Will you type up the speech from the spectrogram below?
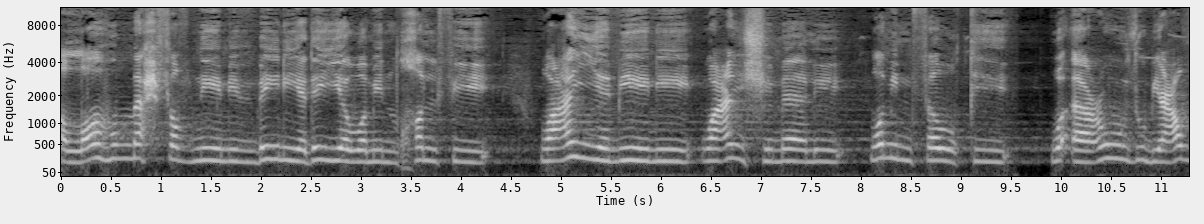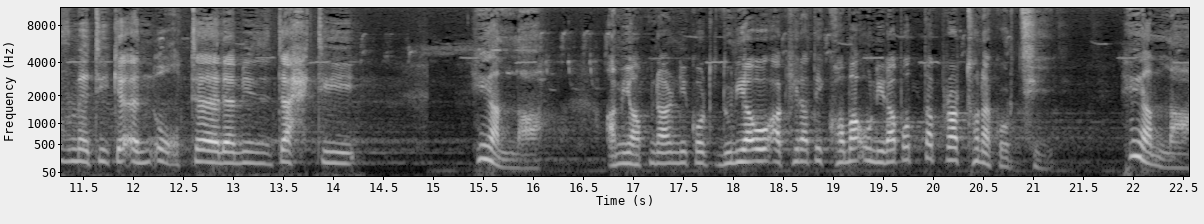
اللهم احفظني من بين يدي ومن خلفي وعن يميني وعن شمالي ومن فوقي وأعوذ بعظمتك أن أغتال من تحتي হে আল্লাহ আমি আপনার নিকট দুনিয়া ও আখিরাতে ক্ষমা ও নিরাপত্তা প্রার্থনা করছি হে আল্লাহ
